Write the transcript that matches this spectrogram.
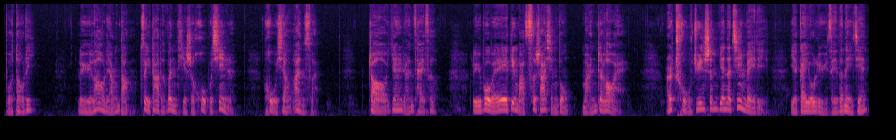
不斗力，吕嫪两党最大的问题是互不信任，互相暗算。照嫣然猜测。”吕不韦定把刺杀行动瞒着嫪毐，而楚军身边的禁卫里也该有吕贼的内奸。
